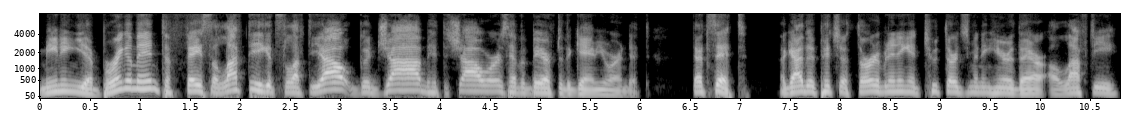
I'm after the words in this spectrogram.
meaning you bring him in to face a lefty. He gets the lefty out. Good job. Hit the showers. Have a beer after the game. You earned it. That's it. A guy that pitched a third of an inning and two thirds of an inning here or there, a lefty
